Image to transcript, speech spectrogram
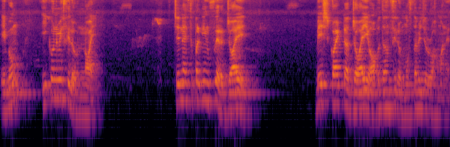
এবং ইকোনমি ছিল নয়। চেন্নাই সুপার কিংসের জয়ে বেশ কয়েকটা জয়ে অবদান ছিল মোস্তাফিজুর রহমানের।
